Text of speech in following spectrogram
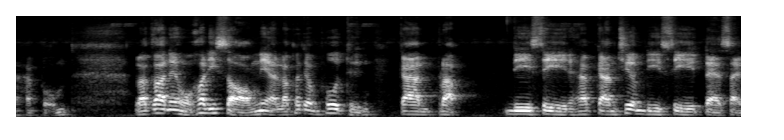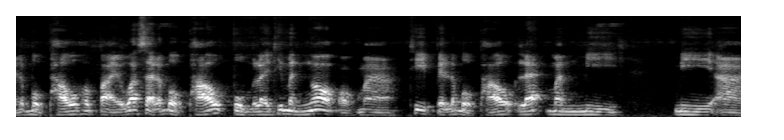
นะครับผม แล้วก็ในหัวข้อที่2เนี่ยเราก็จะพูดถึงการปรับ DC นะครับการเชื่อม DC แต่ใส่ระบบเพาเข้าไป ว่าใส่ระบบเพาปุ่มอะไรที่มันงอกออกมาที่เป็นระบบเพาและมันมีมีอ่า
